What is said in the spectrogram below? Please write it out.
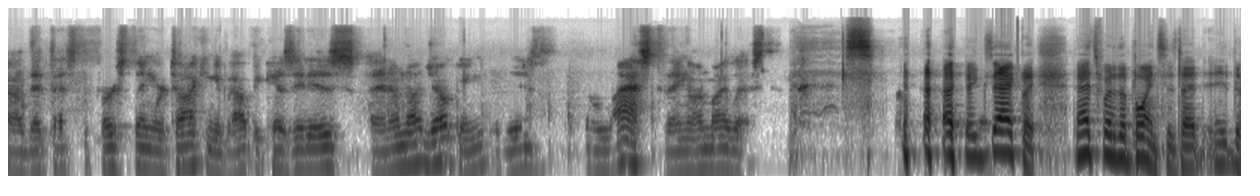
uh, that that's the first thing we're talking about because it is, and I'm not joking, it is the last thing on my list. exactly. That's one of the points. Is that the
